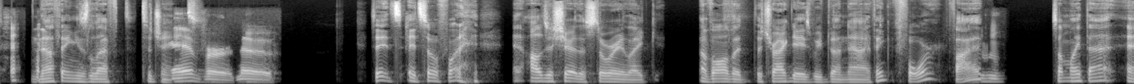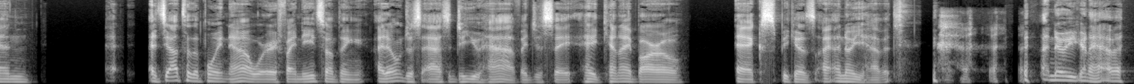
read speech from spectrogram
Nothing is left to chance. ever no, It's it's so funny. I'll just share the story. Like of all the the track days we've done now, I think four, 5 Mhm. something like that. And it's got to the point now where if I need something, I don't just ask, "Do you have?" I just say, "Hey, can I borrow X?" Because I, I know you have it. I know you're gonna have it.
